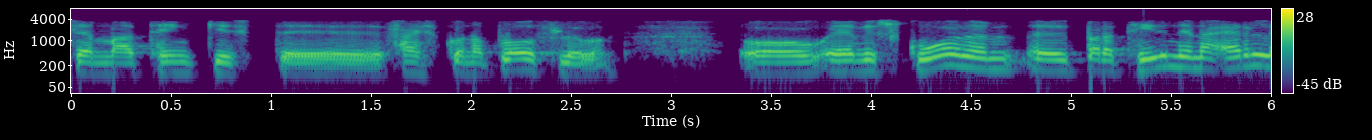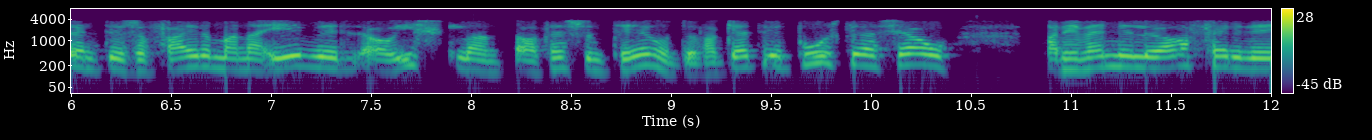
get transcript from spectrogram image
sem að tengist uh, fælkuna blóðflugum og ef við skoðum uh, bara tíðnina Erlendis og færum hana yfir á Ísland á þessum tegundum þá getur við búist við að sjá bara í vennilegu afferði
